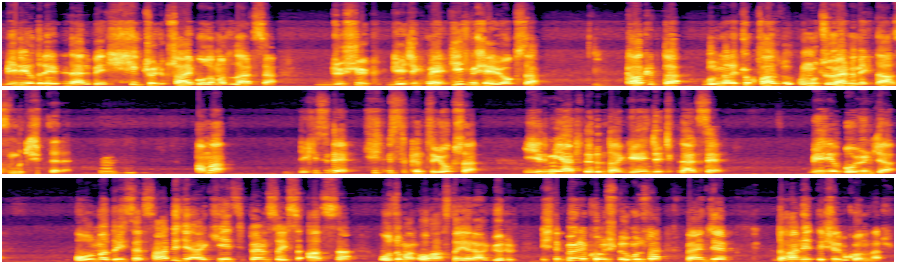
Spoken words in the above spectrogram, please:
bir yıldır evliler ve hiç çocuk sahibi olamadılarsa, düşük, gecikme, hiçbir şey yoksa, kalkıp da bunlara çok fazla umut vermemek lazım bu çiftlere. Hı hı. Ama ikisi de hiçbir sıkıntı yoksa 20 yaşlarında genceciklerse bir yıl boyunca olmadıysa sadece erkeğin sperm sayısı azsa o zaman o hasta yarar görür. İşte böyle konuştuğumuzda bence daha netleşir bu konular.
